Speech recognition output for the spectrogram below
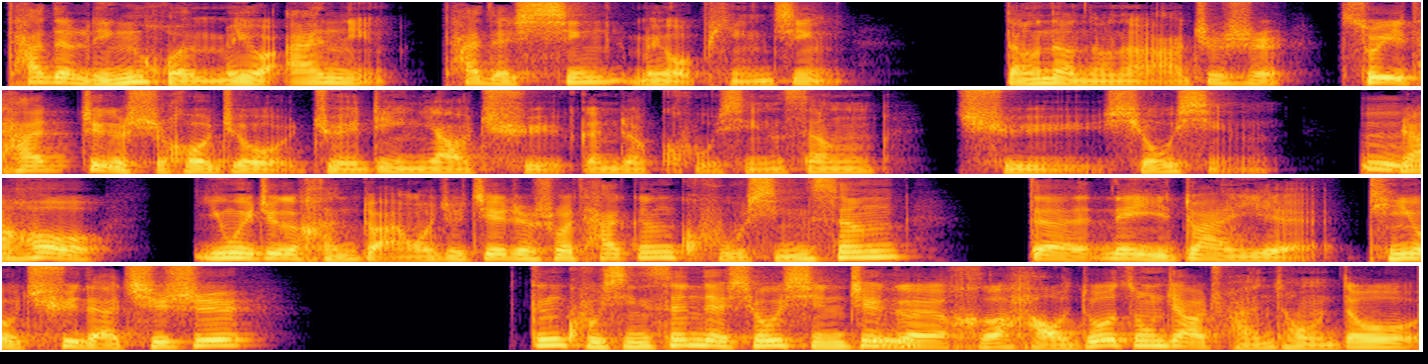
他的灵魂没有安宁，他的心没有平静，等等等等啊，就是，所以他这个时候就决定要去跟着苦行僧去修行。嗯，然后因为这个很短，我就接着说，他跟苦行僧的那一段也挺有趣的。其实，跟苦行僧的修行，这个和好多宗教传统都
